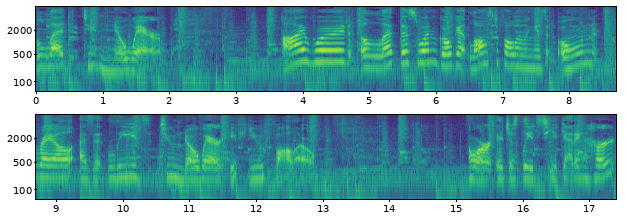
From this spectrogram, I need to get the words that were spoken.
led to nowhere. I would let this one go get lost following his own trail as it leads to nowhere if you follow. Or it just leads to you getting hurt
